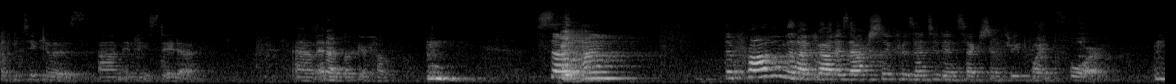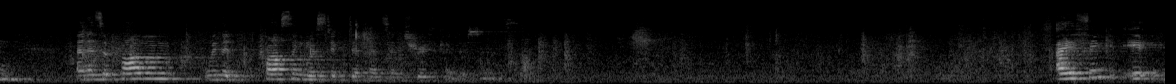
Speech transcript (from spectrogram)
some particulars um, in these data. Um, and I'd love your help. so um, the problem that I've got is actually presented in section 3.4. and it's a problem with a cross-linguistic difference in truth conditions. I think it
